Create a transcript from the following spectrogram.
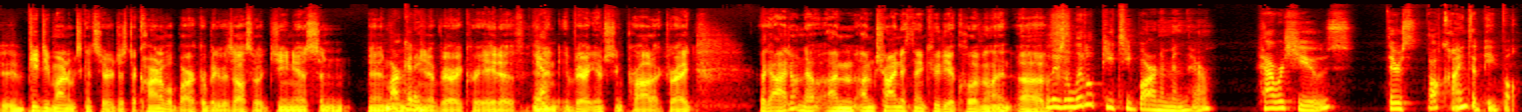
Barnum P.T. Barnum's considered just a carnival barker, but he was also a genius and, and Marketing. you know, very creative Yeah. and a very interesting product, right? Like, I don't know. I'm I'm trying to think who the equivalent of. Well, there's a little P.T. Barnum in there. Howard Hughes. There's all kinds of people.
